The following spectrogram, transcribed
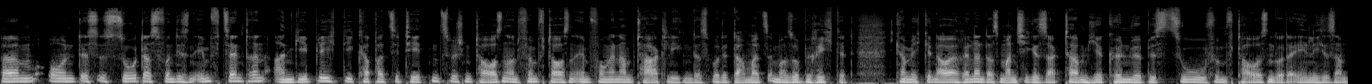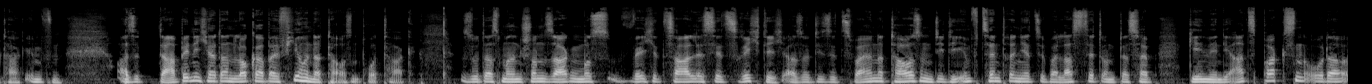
Ähm, und es ist so, dass von diesen Impfzentren angeblich die Kapazitäten zwischen 1000 und 5000 Impfungen am Tag liegen. Das wurde damals immer so berichtet. Ich kann mich genau erinnern, dass manche gesagt haben, hier können wir bis zu 5000 oder ähnliches am Tag impfen. Also da bin ich ja dann locker bei 400.000 pro Tag, so dass man schon sagen muss, welche Zahl ist jetzt richtig? Also diese 200.000, die die Impfzentren jetzt überlastet und deshalb gehen wir in die Arztpraxen oder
